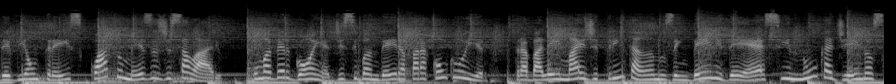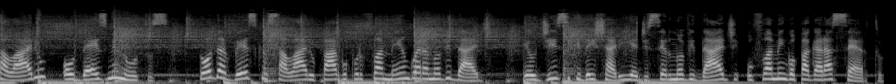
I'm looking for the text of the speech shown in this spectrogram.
deviam três, quatro meses de salário. Uma vergonha, disse Bandeira para concluir. Trabalhei mais de 30 anos em BNDES e nunca adiei meu salário, ou 10 minutos. Toda vez que o salário pago por Flamengo era novidade. Eu disse que deixaria de ser novidade, o Flamengo pagará certo.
